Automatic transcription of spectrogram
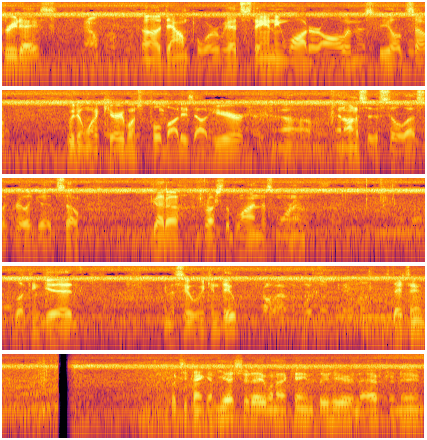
three days. Downpour. Uh, downpour. We had standing water all in this field, so we didn't want to carry a bunch of full bodies out here. Um, and honestly, the silhouettes look really good. So got to brush the blind this morning. Looking good. Gonna see what we can do. Call that the woodland camera. Stay tuned. What you thinking? Yesterday when I came through here in the afternoon,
